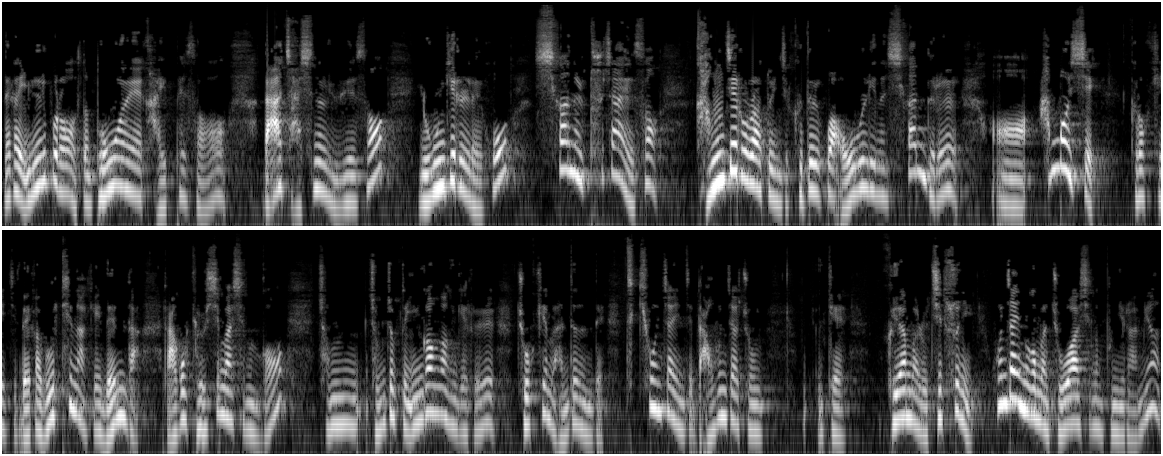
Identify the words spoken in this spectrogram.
내가 일부러 어떤 동호회에 가입해서 나 자신을 위해서 용기를 내고 시간을 투자해서 강제로라도 이제 그들과 어울리는 시간들을, 어, 한 번씩 그렇게 이제 내가 루틴하게 낸다라고 결심하시는 거 점, 점점 더 인간관계를 좋게 만드는데 특히 혼자 이제 나 혼자 좀 이렇게 그야말로 집순이 혼자 있는 것만 좋아하시는 분이라면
